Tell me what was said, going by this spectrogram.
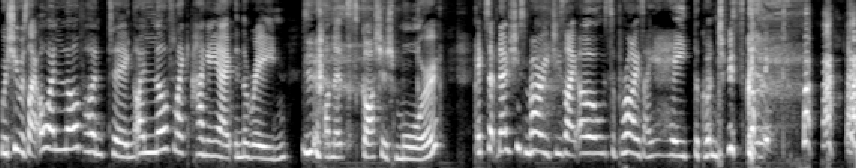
where she was like, "Oh, I love hunting. I love like hanging out in the rain Yeah. on a Scottish moor." Except now she's married. She's like, "Oh, surprise! I hate the countryside. I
